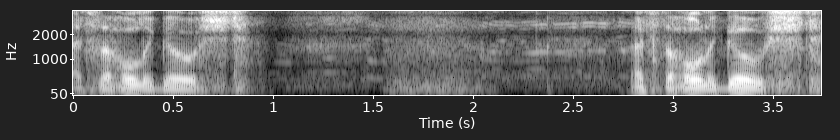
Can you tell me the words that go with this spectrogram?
That's the Holy Ghost. That's the Holy Ghost.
